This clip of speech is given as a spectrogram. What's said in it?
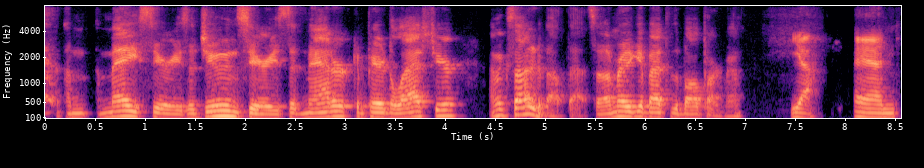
a, May series, a June series that matter compared to last year, I'm excited about that. So I'm ready to get back to the ballpark, man. Yeah, and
